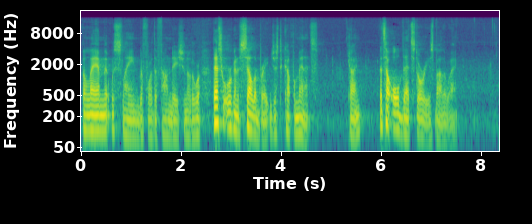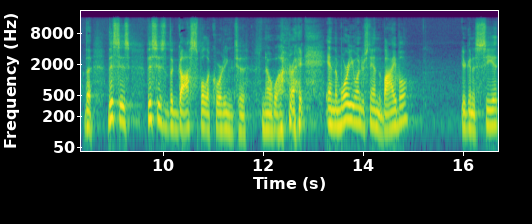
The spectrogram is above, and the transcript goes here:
the lamb that was slain before the foundation of the world. That's what we're going to celebrate in just a couple minutes. Okay? That's how old that story is, by the way. The, this, is, this is the gospel according to Noah, right? And the more you understand the Bible, you're going to see it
